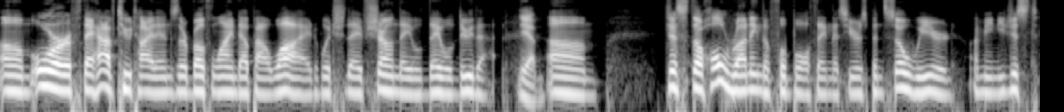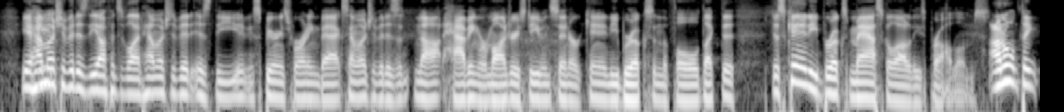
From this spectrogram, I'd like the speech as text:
Um, or if they have two tight ends, they're both lined up out wide, which they've shown they will, they will do that. Yeah. Um, just the whole running the football thing this year has been so weird. I mean, you just Yeah, how You- much of it is the offensive line? How much of it is the experienced running backs? How much of it is not having Rhamondre Stevenson or Kennedy Brooks in the fold? Like the does Kennedy Brooks mask a lot of these problems? I don't think.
